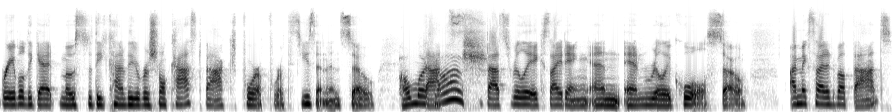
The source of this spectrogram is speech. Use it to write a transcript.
were able to get most of the kind of the original cast back for a fourth season, and so oh my that's, gosh, that's really exciting and and really cool. So. I'm excited about that.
